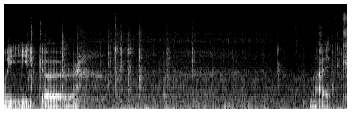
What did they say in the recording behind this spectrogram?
we go. Like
